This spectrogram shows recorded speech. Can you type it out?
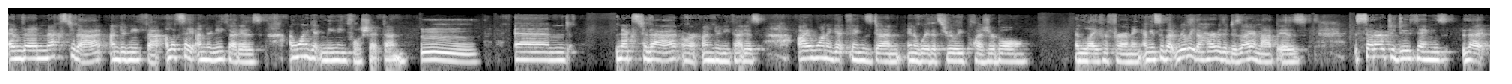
And then next to that, underneath that, let's say underneath that is, I want to get meaningful shit done. Mm. And next to that or underneath that is I want to get things done in a way that's really pleasurable and life affirming. I mean, so that really the heart of the desire map is set out to do things that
